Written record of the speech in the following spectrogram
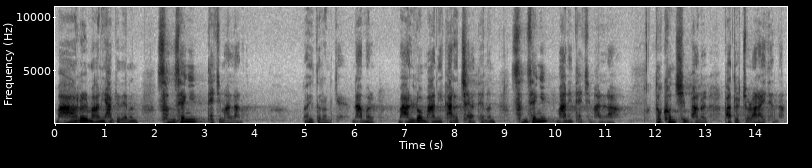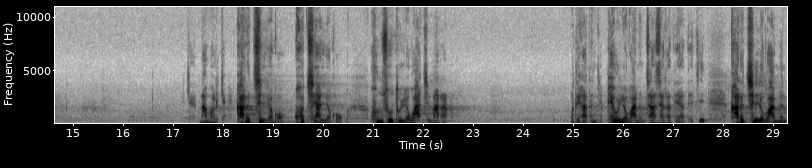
말을 많이 하게 되는 선생이 되지 말라는. 너희들은 이렇게 남을 말로 많이 가르쳐야 되는 선생이 많이 되지 말라. 더 큰 심판을 받을 줄 알아야 된다. 이렇게 남을 이렇게 가르치려고 코치하려고 훈수 두려고 하지 말라는 어디 가든지 배우려고 하는 자세가 돼야 되지 가르치려고 하면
